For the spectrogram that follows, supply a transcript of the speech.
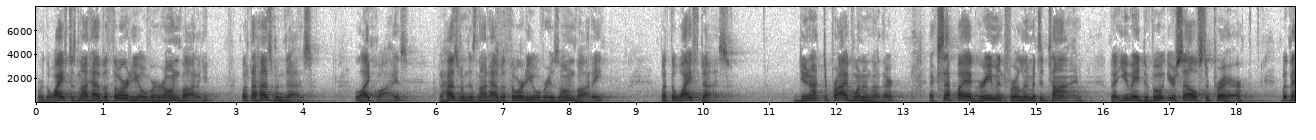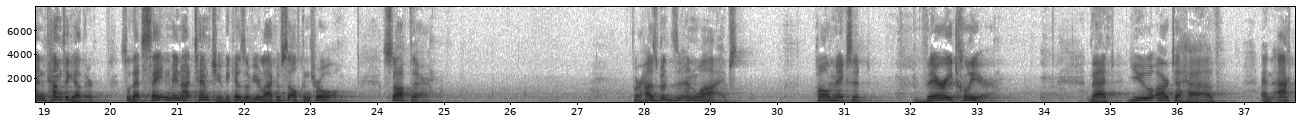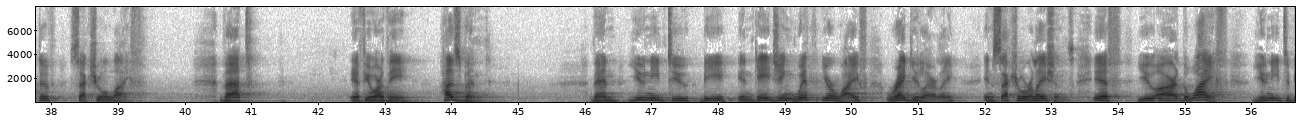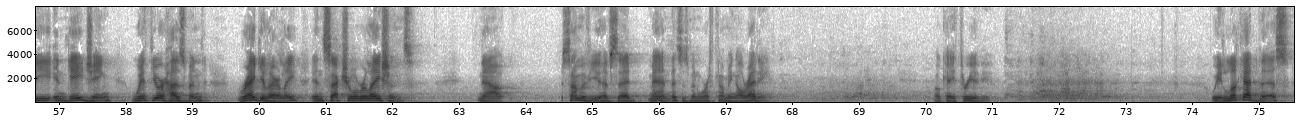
For the wife does not have authority over her own body, but the husband does. Likewise, the husband does not have authority over his own body, but the wife does. Do not deprive one another, except by agreement for a limited time, that you may devote yourselves to prayer, but then come together so that Satan may not tempt you because of your lack of self control. Stop there. For husbands and wives, Paul makes it very clear that you are to have an active sexual life. That if you are the husband, then you need to be engaging with your wife regularly in sexual relations. If you are the wife, you need to be engaging with your husband regularly in sexual relations. Now, some of you have said, Man, this has been worth coming already. Okay, three of you. we look at this,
